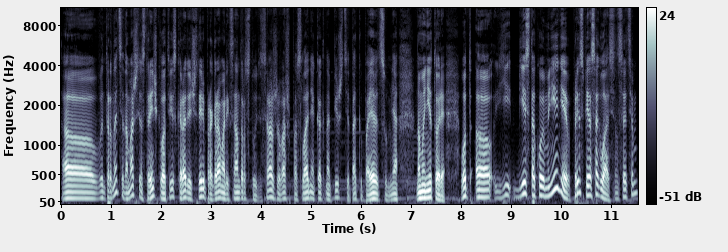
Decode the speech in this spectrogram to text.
Э, в интернете домашняя страничка Латвийской радио 4, программа Александр Студии. Сразу же ваше послание как напишите, так и появится у меня на мониторе. Вот э, есть такое мнение, в принципе, я согласен с этим.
